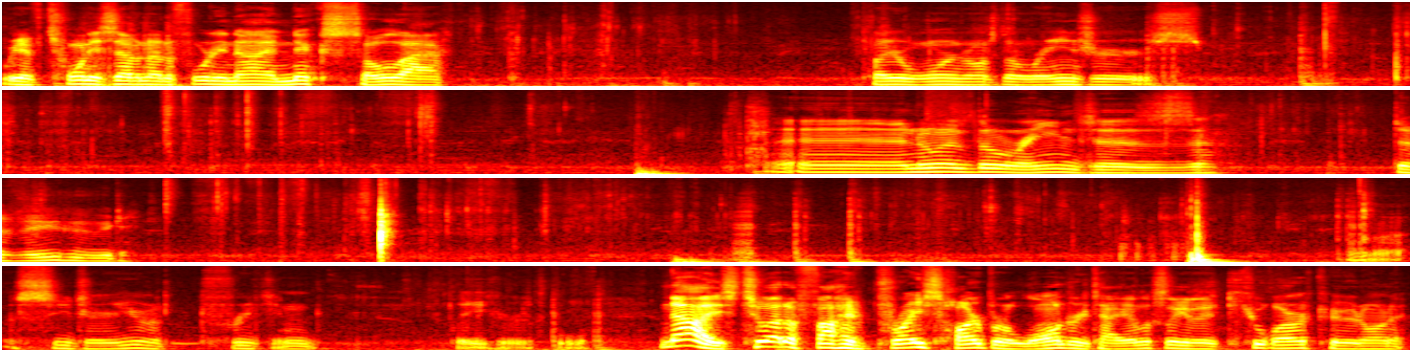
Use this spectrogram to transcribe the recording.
We have 27 out of 49. Nick Solak. Player Worn going to the Rangers. And one of the Rangers. Davude. Uh, CJ, you're a freaking Lakers bull. Nice! 2 out of 5. Bryce Harper laundry tag. It looks like there's a QR code on it.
